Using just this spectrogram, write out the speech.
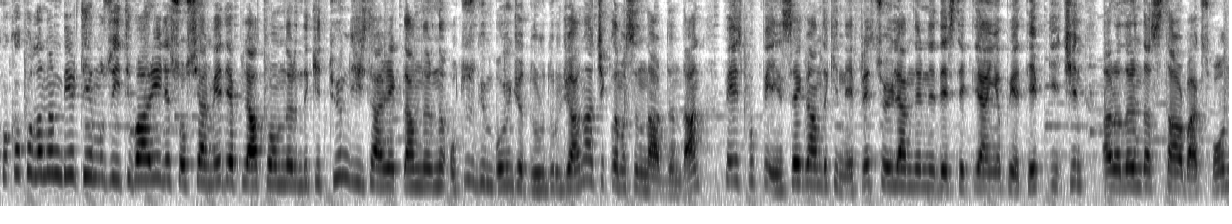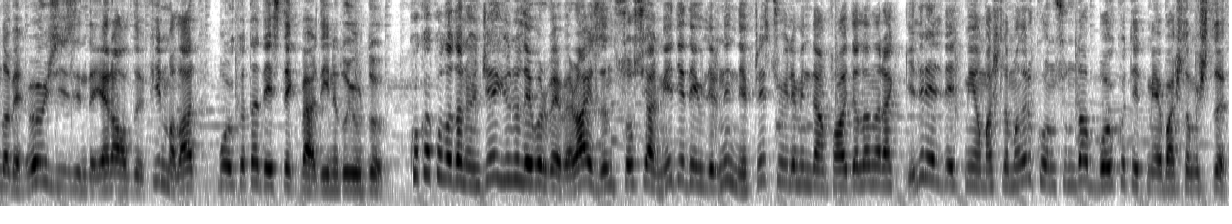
Coca-Cola'nın 1 Temmuz itibariyle sosyal medya platformlarındaki tüm dijital reklamlarını 30 gün boyunca durduracağını açıklamasının ardından Facebook ve Instagram'daki nefret söylemlerini destekleyen yapıya tepki için aralarında Starbucks, Honda ve Hershey's'in de yer aldığı firmalar boykota destek verdiğini duyurdu. Coca-Cola'dan önce Unilever ve Verizon sosyal medya devlerinin nefret söyleminden faydalanarak gelir elde etmeyi amaçlamaları konusunda boykot etmeye başlamıştı.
